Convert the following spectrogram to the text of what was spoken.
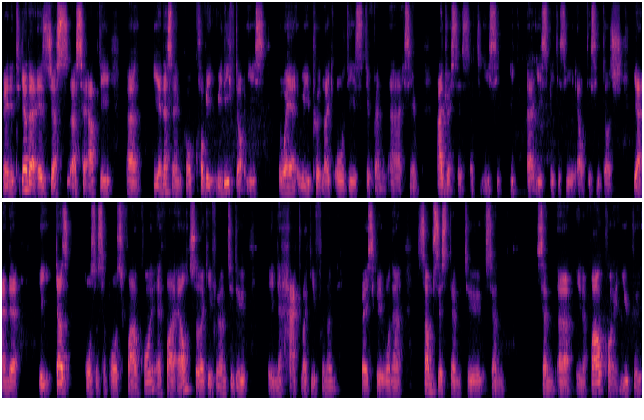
made it together is just uh, set up the uh, ENS name called COVID relief.is, where we put like all these different uh, ECM addresses such EC, uh, LTC, Doge. Yeah, and uh, it does also supports Filecoin, FIL. So like if you want to do in a hack, like if you basically want to some system to send send uh, you know Filecoin, you could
